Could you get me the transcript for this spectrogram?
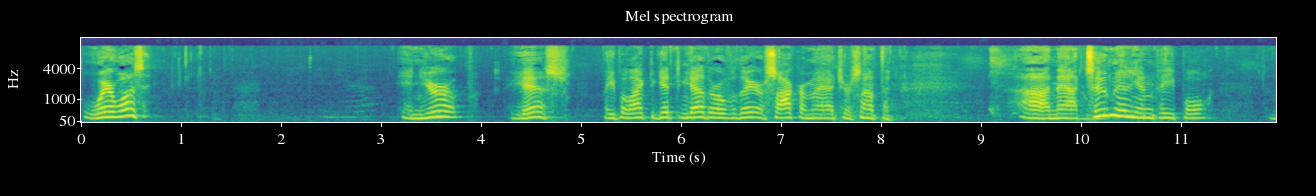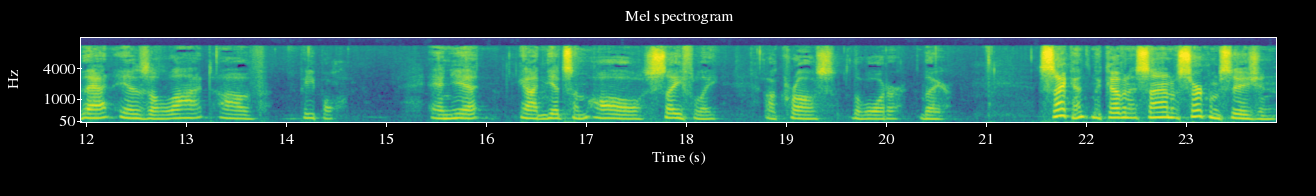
Where was it? In Europe, yes. People like to get together over there, a soccer match or something. Uh, now, two million people, that is a lot of people. And yet, God gets them all safely across the water there. Second, the covenant sign of circumcision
